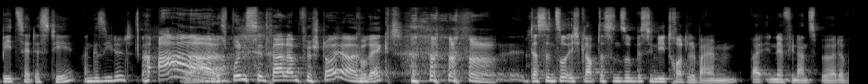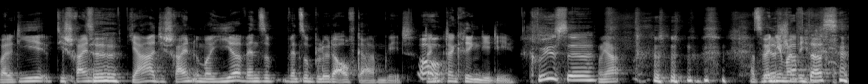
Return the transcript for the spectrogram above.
BZST angesiedelt. Ah, das Bundeszentralamt für Steuern. Korrekt. Das sind so, ich glaube, das sind so ein bisschen die Trottel beim, bei, in der Finanzbehörde, weil die, die schreien, Bitte? ja, die schreien immer hier, wenn sie, wenn es um blöde Aufgaben geht. Oh. Dann, dann kriegen die die. Grüße. Ja. Also wenn Wer jemand schafft das?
